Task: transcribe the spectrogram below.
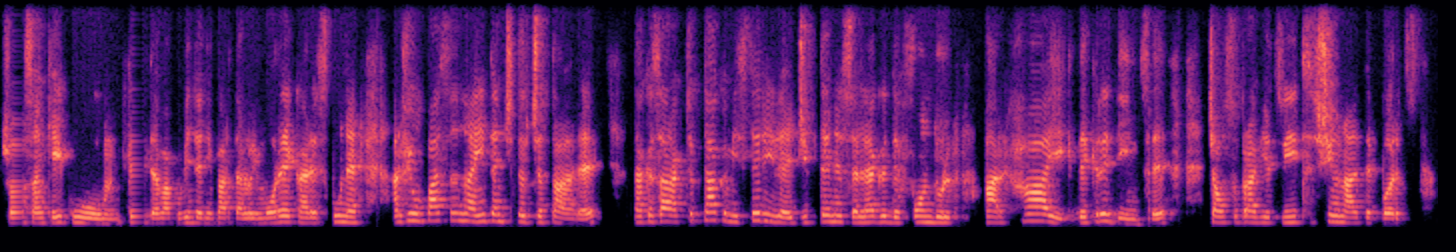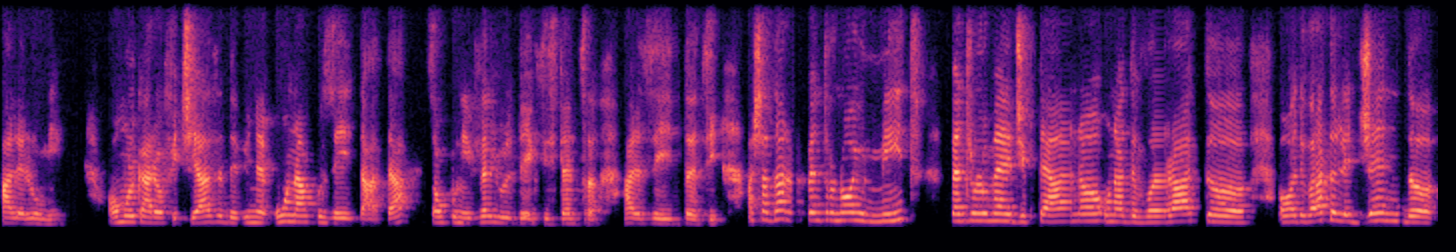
Și o să închei cu câteva cuvinte din partea lui More, care spune ar fi un pas înainte în cercetare dacă s-ar accepta că misteriile egiptene se leagă de fondul arhaic de credințe ce au supraviețuit și în alte părți ale lumii. Omul care oficiază devine una cu zeitatea sau cu nivelul de existență al zeității. Așadar, pentru noi un mit pentru lumea egipteană un adevărat, uh, o adevărată legendă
